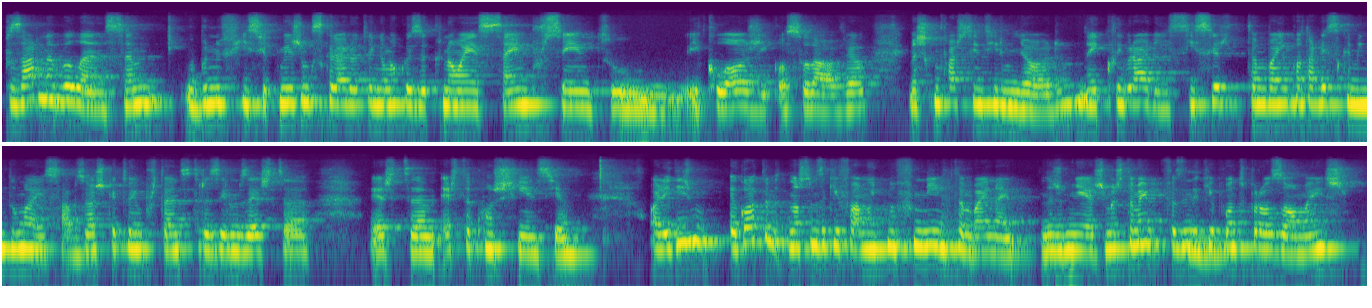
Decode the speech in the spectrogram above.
pesar na balança o benefício, que mesmo que se calhar eu tenha uma coisa que não é 100% ecológica ou saudável, mas que me faz sentir melhor, né, equilibrar isso e ser também encontrar esse caminho do meio, sabes? Eu acho que é tão importante trazermos esta, esta, esta consciência. Olha, diz-me, agora nós estamos aqui a falar muito no feminino também, né, nas mulheres, mas também fazendo aqui o ponto para os homens,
